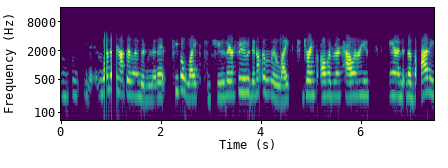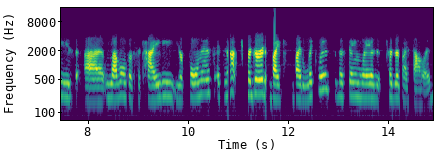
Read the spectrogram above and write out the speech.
whether or not they're willing to admit it, people like to chew their food. They don't really like to drink all of their calories. And the body's uh, levels of satiety, your fullness, it's not triggered by by liquids the same way as it's triggered by solids.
